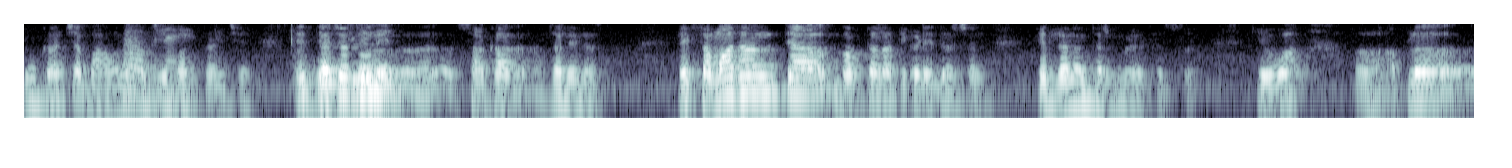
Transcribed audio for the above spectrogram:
लोकांच्या भावना जे. भक्तांचे ते त्याच्यातून साकार झालेलं असतं. एक समाधान त्या भक्ताला तिकडे दर्शन घेतल्यानंतर मिळत असतं. की बाबा आपलं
